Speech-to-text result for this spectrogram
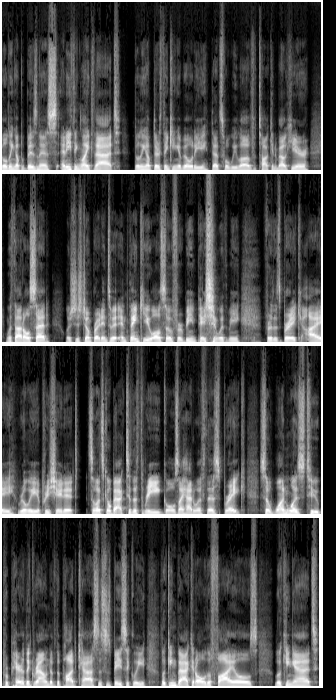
building up a business, anything like that, building up their thinking ability. That's what we love talking about here. With that all said, let's just jump right into it. And thank you also for being patient with me for this break. I really appreciate it. So let's go back to the three goals I had with this break. So, one was to prepare the ground of the podcast. This is basically looking back at all the files, looking at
